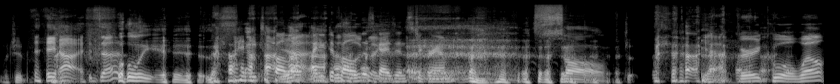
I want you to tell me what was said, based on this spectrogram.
which it Yeah, it does. fully is. I need to follow. Yeah, I need to follow this like guy's it. Instagram. solved. yeah, very cool. Well,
